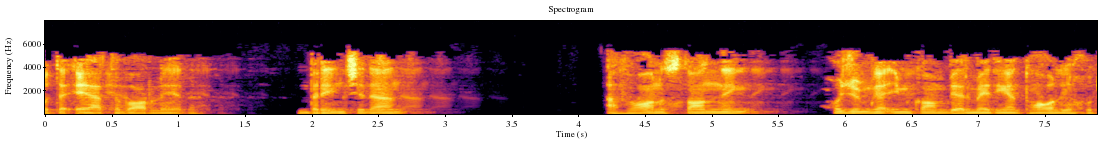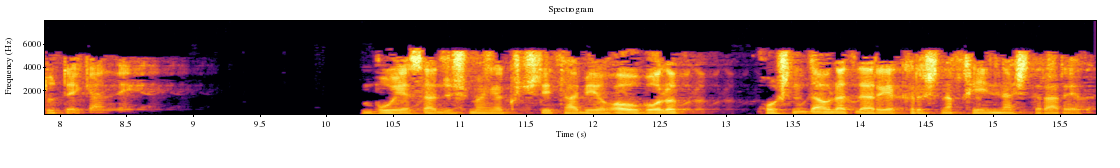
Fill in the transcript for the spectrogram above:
o'ta e'tiborli edi. Birinchidan afg'onistonning hujumga imkon bermaydigan tog'li hudud ekanligi bu esa dushmanga kuchli tabiiy g'ov bo'lib qo'shni davlatlarga kirishni qiyinlashtirar edi.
